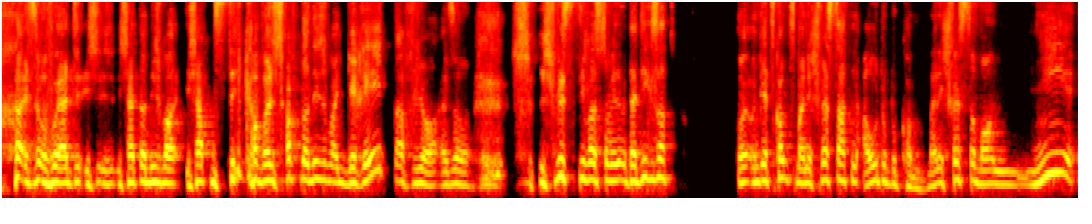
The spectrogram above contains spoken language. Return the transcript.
Also ich, ich hatte noch nicht mal, ich habe einen Stick, aber ich habe noch nicht mal ein Gerät dafür. Also ich wüsste nicht, was damit. Und da hat die gesagt, und jetzt kommt's, meine Schwester hat ein Auto bekommen. Meine Schwester war nie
